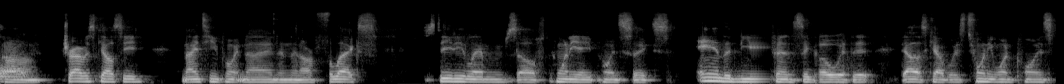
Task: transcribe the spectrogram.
Um, Travis Kelce, 19.9, and then our flex, CeeDee Lamb himself, 28.6, and the defense to go with it, Dallas Cowboys, 21 points,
